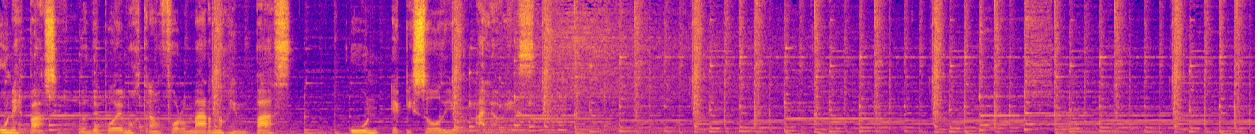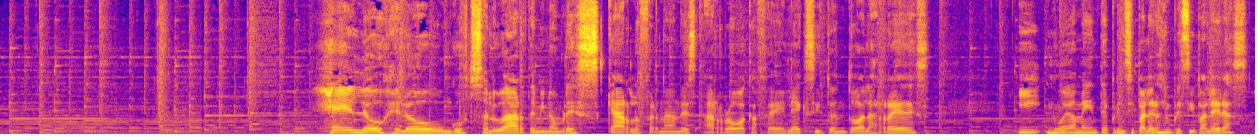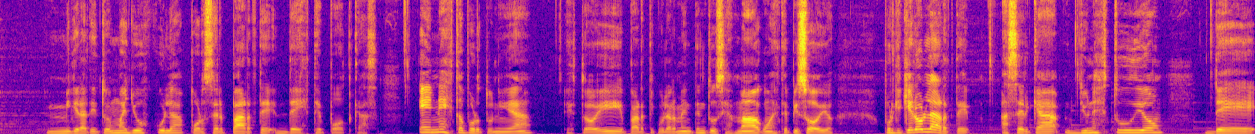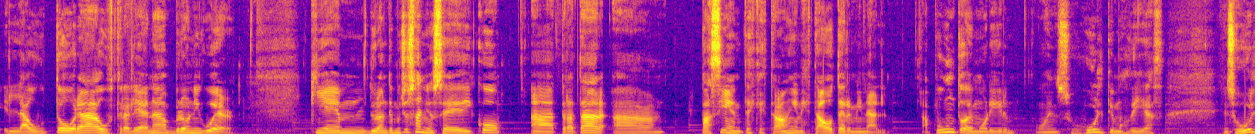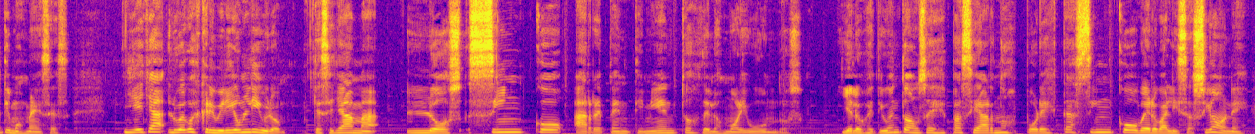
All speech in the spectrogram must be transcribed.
Un espacio donde podemos transformarnos en paz un episodio a la vez. Hello, hello, un gusto saludarte. Mi nombre es Carlos Fernández, arroba Café del Éxito en todas las redes. Y nuevamente, principaleros y principaleras, mi gratitud en mayúscula por ser parte de este podcast. En esta oportunidad estoy particularmente entusiasmado con este episodio porque quiero hablarte acerca de un estudio de la autora australiana Bronnie Ware, quien durante muchos años se dedicó a tratar a pacientes que estaban en estado terminal, a punto de morir o en sus últimos días, en sus últimos meses, y ella luego escribiría un libro que se llama los cinco arrepentimientos de los moribundos. Y el objetivo entonces es pasearnos por estas cinco verbalizaciones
